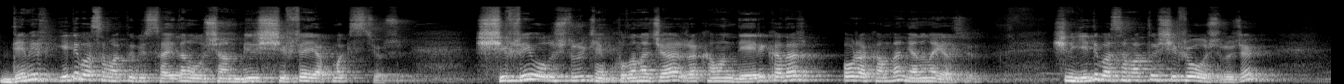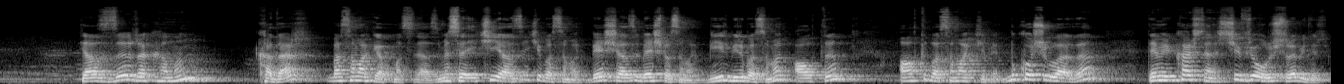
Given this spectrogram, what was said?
Demir 7 basamaklı bir sayıdan oluşan bir şifre yapmak istiyor. Şifreyi oluştururken kullanacağı rakamın değeri kadar o rakamdan yanına yazıyor. Şimdi 7 basamaklı bir şifre oluşturacak. Yazdığı rakamın kadar basamak yapması lazım. Mesela 2 yazdı 2 basamak, 5 yazdı 5 basamak, 1 1 basamak, 6 6 basamak gibi. Bu koşullarda demir kaç tane şifre oluşturabilir?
